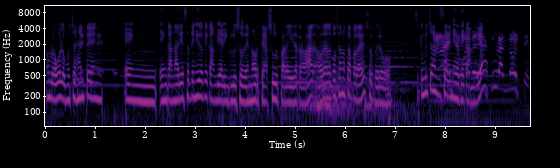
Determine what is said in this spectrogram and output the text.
Hombre, abuelo, mucha gente en, en, en Canarias se ha tenido que cambiar incluso de norte a sur para ir a trabajar. Ahora la cosa no está para eso, pero sí que mucha gente se ha tenido que cambiar. Del sur al norte.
